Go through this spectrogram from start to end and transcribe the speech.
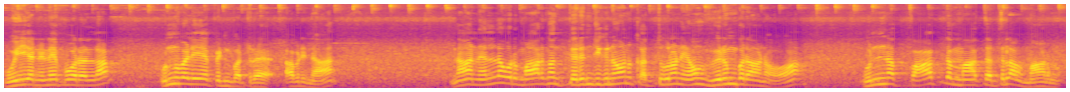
உய்ய நினைப்போரெல்லாம் உன் வழியை பின்பற்ற. அப்படின்னா நான் நல்ல ஒரு மார்க்கம் தெரிஞ்சுக்கணும்னு கற்றுக்கணும்னு எவன் விரும்புகிறானோ உன்னை பார்த்த மாத்திரத்தில் அவன் மாறணும்.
